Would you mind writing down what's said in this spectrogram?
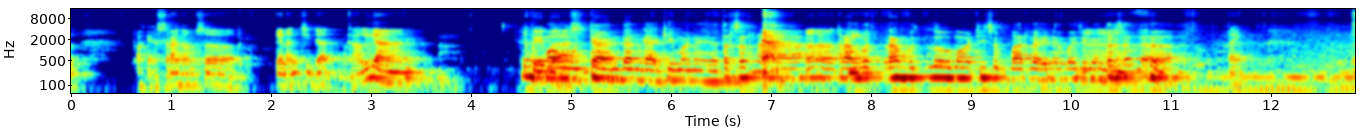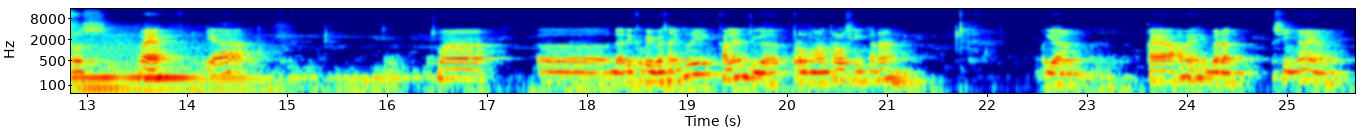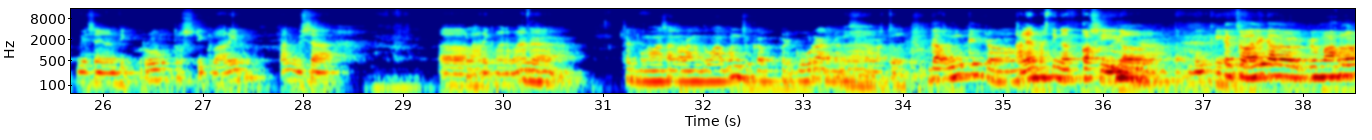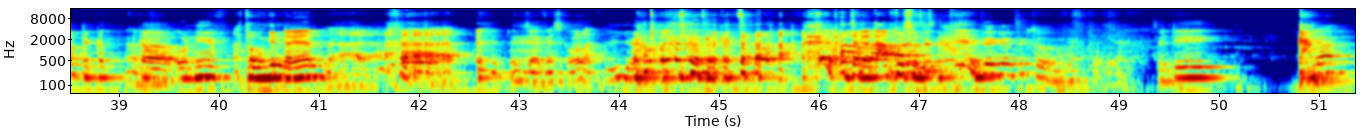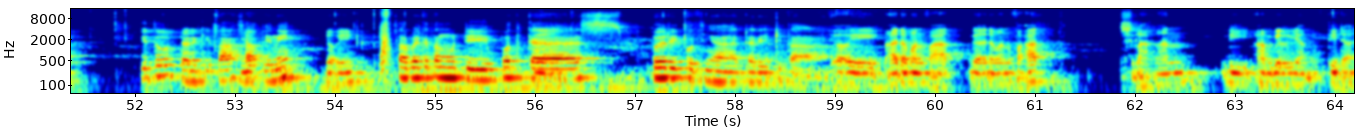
pakai seragam seenak jidat kalian. Itu mau bebas. dandan kayak gimana ya terserah Heeh, tapi- rambut rambut lu mau disebarlain apa juga Mm-mm. terserah. Terus apa ya? Ya cuma eh, dari kebebasan itu sih kalian juga perlu ngontrol sih karena yang kayak apa ya ibarat singa yang biasanya dikurung terus dikeluarin kan bisa eh, lari ke mana-mana. Ya. dan pengawasan orang tua pun juga berkurang kan Nah, sekolah betul. nggak mungkin dong Kalian pasti nggak kos sih kalau Iya. nggak mungkin. kecuali kalau rumah lo deket Ah. ke univ Atau mungkin kalian nah, ya. menjaga sekolah, iya menjaga kampus. jaga sekolah jadi ya itu dari kita saat ini Yoi. sampai ketemu di podcast berikutnya dari kita Yoi, ada manfaat, nggak ada manfaat, silahkan diambil yang tidak ada.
